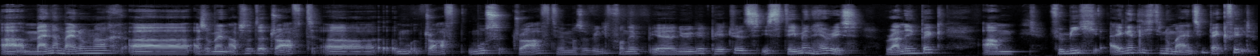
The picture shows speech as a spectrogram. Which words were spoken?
äh, meiner Meinung nach, äh, also mein absoluter Draft, äh, Draft muss Draft, wenn man so will, von den äh, New England Patriots ist Damon Harris, Running Back. Ähm, für mich eigentlich die Nummer 1 im Backfield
